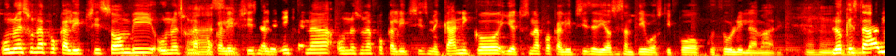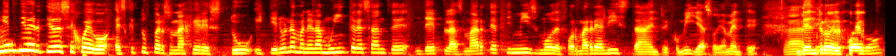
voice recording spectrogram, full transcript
Uno es un apocalipsis zombie, uno es un Ah, apocalipsis alienígena, uno es un apocalipsis mecánico y otro es un apocalipsis de dioses antiguos, tipo Cthulhu y la madre. Lo que estaba bien divertido de ese juego es que tu personaje eres tú y tiene una manera muy interesante de plasmarte a ti mismo de forma realista, entre comillas, obviamente, Ah, dentro sí, del ya, juego,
